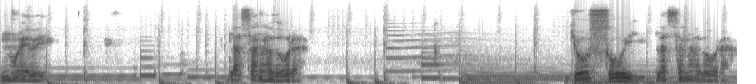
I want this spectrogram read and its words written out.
9. La sanadora. Yo soy la sanadora,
